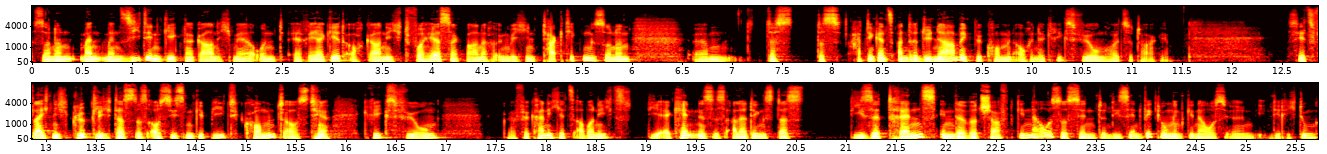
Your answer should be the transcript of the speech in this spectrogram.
Sondern man, man sieht den Gegner gar nicht mehr und er reagiert auch gar nicht vorhersagbar nach irgendwelchen Taktiken, sondern ähm, das, das hat eine ganz andere Dynamik bekommen, auch in der Kriegsführung heutzutage. Ist jetzt vielleicht nicht glücklich, dass das aus diesem Gebiet kommt, aus der Kriegsführung. Dafür kann ich jetzt aber nichts. Die Erkenntnis ist allerdings, dass diese Trends in der Wirtschaft genauso sind und diese Entwicklungen genauso in die Richtung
